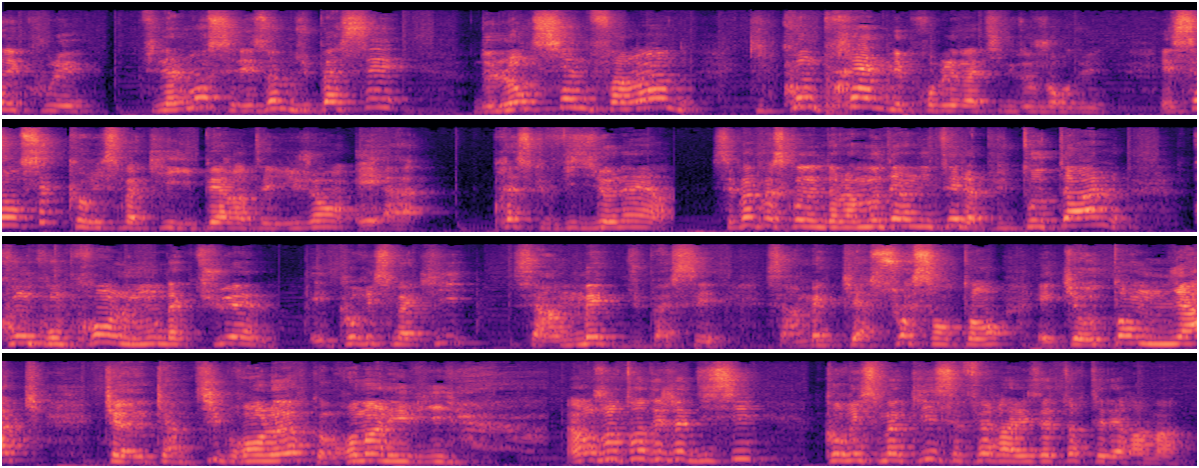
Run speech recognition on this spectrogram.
découler. Finalement, c'est les hommes du passé de l'ancienne Finlande qui comprennent les problématiques d'aujourd'hui. Et c'est en ça que Korismaki est hyper intelligent et presque visionnaire. C'est pas parce qu'on est dans la modernité la plus totale qu'on comprend le monde actuel. Et Korismaki, c'est un mec du passé. C'est un mec qui a 60 ans et qui a autant de niaque qu'un petit branleur comme Romain Lévy. Alors j'entends déjà d'ici, Korismaki, ça fait réalisateur Télérama.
